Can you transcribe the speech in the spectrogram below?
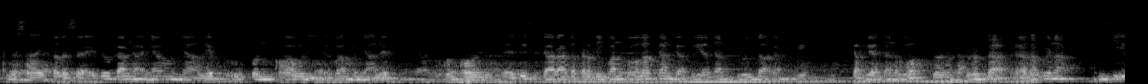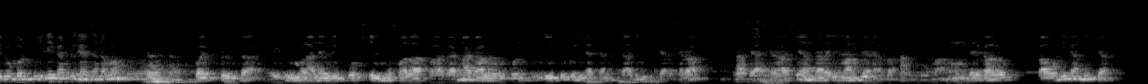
selesai. Selesai itu kan hanya menyalip rukun kauli, apa menyalip rukun kauli. Nah, itu secara ketertiban sholat kan gak kelihatan berontak kan? Gak kelihatan apa? Berontak. Nah, tapi nak di rukun fi'li kan kelihatan apa? Berontak. Itu melane lifuhsil mukhalafa. Karena kalau rukun fi'li itu kelihatan sekali tidak. Tidak serasi antara imam dan apa? Makmum. Jadi kalau kauli kan tidak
